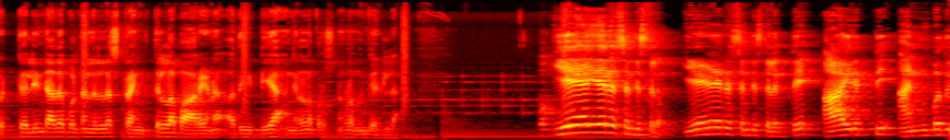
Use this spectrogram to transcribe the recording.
വെട്ടുകല്ലിന്റെ അതേപോലെ തന്നെ നല്ല സ്ട്രെങ്ത് ഉള്ള പാറയാണ്. അത് ഇടിയ അങ്ങനെയുള്ള പ്രശ്നങ്ങളൊന്നും വരില്ല. ഏഴര സെന്റ് സ്ഥലം. ഏഴര സെന്റ് സ്ഥലത്തെ ആയിരത്തി അൻപത്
